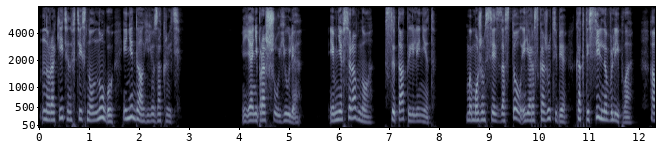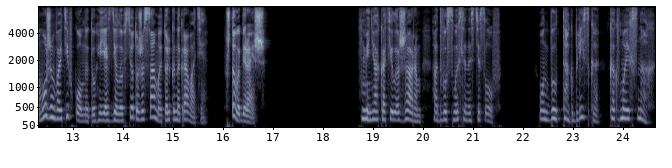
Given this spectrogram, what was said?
но Ракитин втиснул ногу и не дал ее закрыть. «Я не прошу, Юля. И мне все равно, сыта ты или нет. Мы можем сесть за стол, и я расскажу тебе, как ты сильно влипла. А можем войти в комнату, и я сделаю все то же самое, только на кровати. Что выбираешь?» Меня окатило жаром от двусмысленности слов. Он был так близко, как в моих снах,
